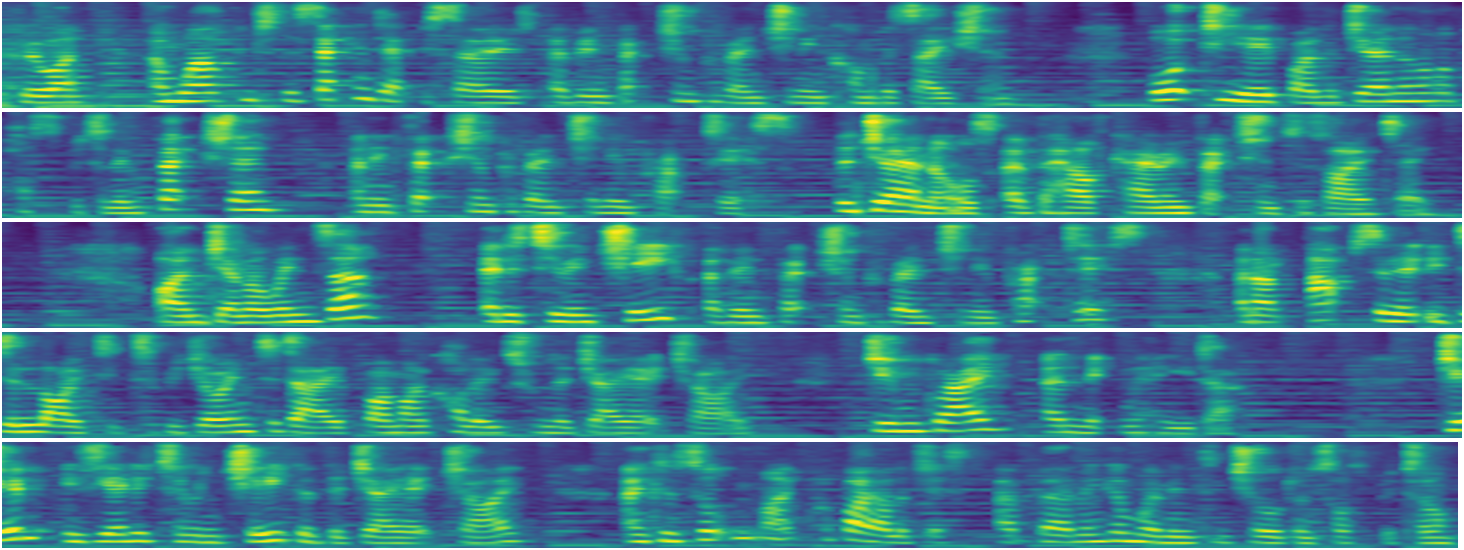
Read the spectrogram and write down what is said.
everyone, and welcome to the second episode of Infection Prevention in Conversation, brought to you by the Journal of Hospital Infection and Infection Prevention in Practice, the journals of the Healthcare Infection Society. I'm Gemma Windsor, Editor in Chief of Infection Prevention in Practice, and I'm absolutely delighted to be joined today by my colleagues from the JHI, Jim Gray and Nick Mahida. Jim is the Editor in Chief of the JHI and Consultant Microbiologist at Birmingham Women's and Children's Hospital.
